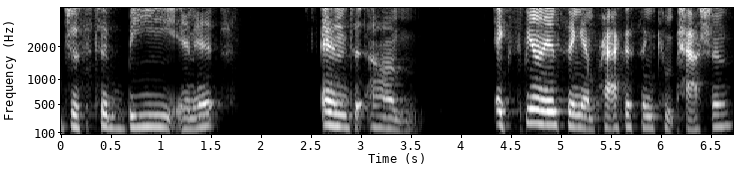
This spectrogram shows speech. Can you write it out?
just to be in it and um, experiencing and practicing compassion.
